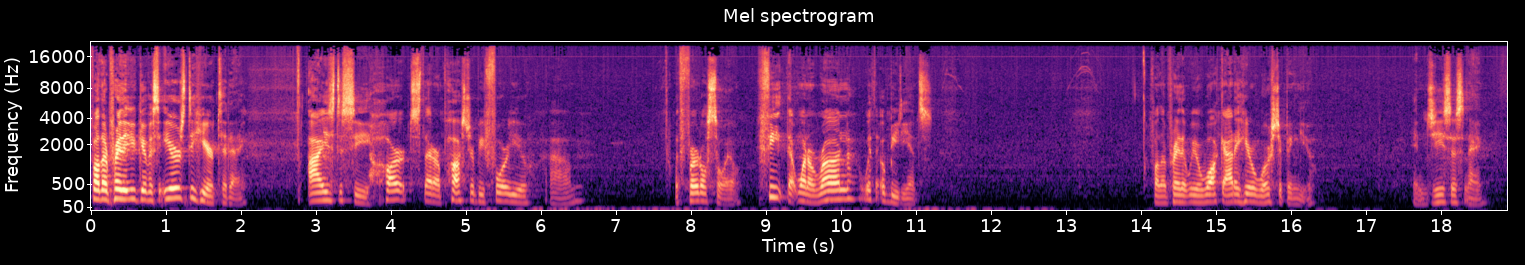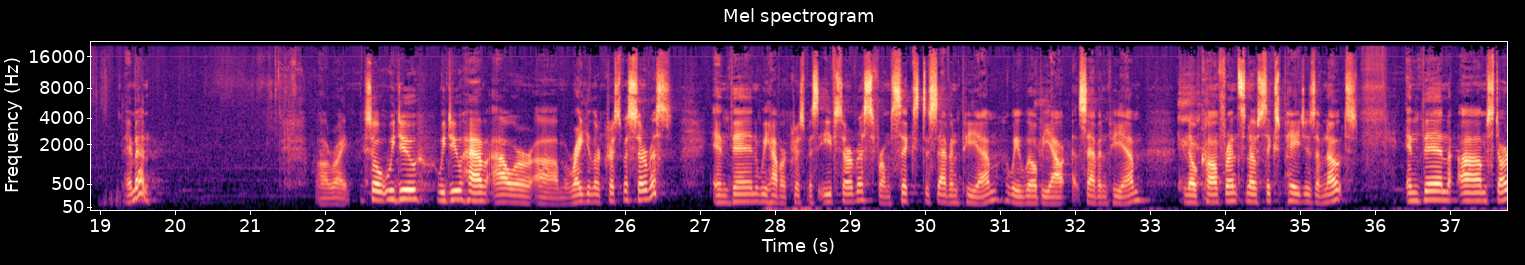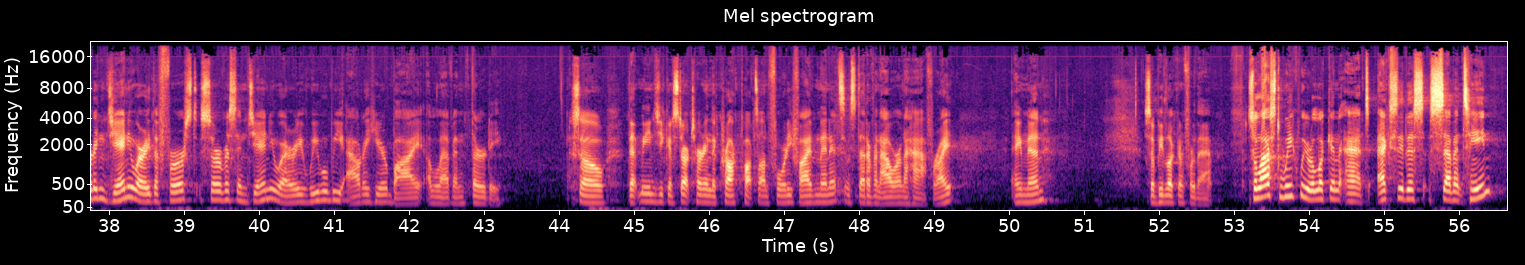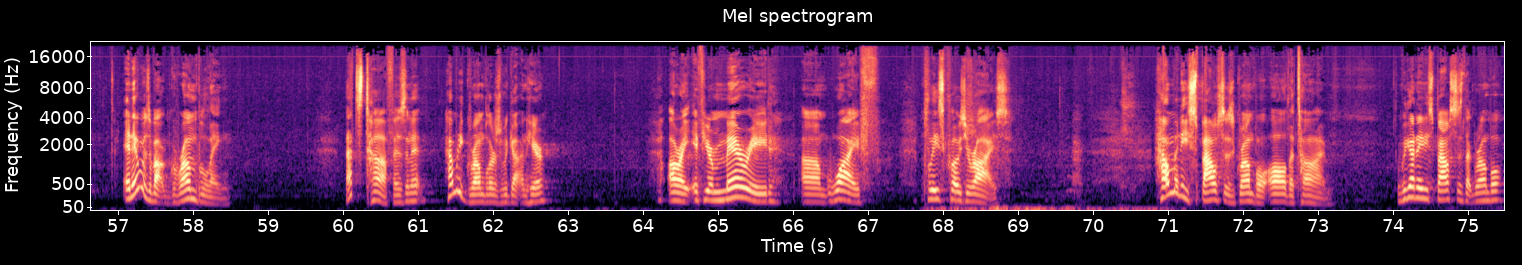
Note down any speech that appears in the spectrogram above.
Father, I pray that you give us ears to hear today, eyes to see, hearts that are postured before you um, with fertile soil, feet that want to run with obedience. Father, I pray that we will walk out of here worshiping you. In Jesus' name, amen. All right. So we do we do have our um, regular Christmas service, and then we have our Christmas Eve service from six to seven p.m. We will be out at seven p.m. No conference, no six pages of notes. And then um, starting January, the first service in January, we will be out of here by 11:30. So that means you can start turning the crock pots on 45 minutes instead of an hour and a half, right? Amen. So be looking for that. So last week we were looking at Exodus 17, and it was about grumbling. That's tough, isn't it? How many grumblers we got in here? All right, if you're married, um, wife, please close your eyes. How many spouses grumble all the time? We got any spouses that grumble?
